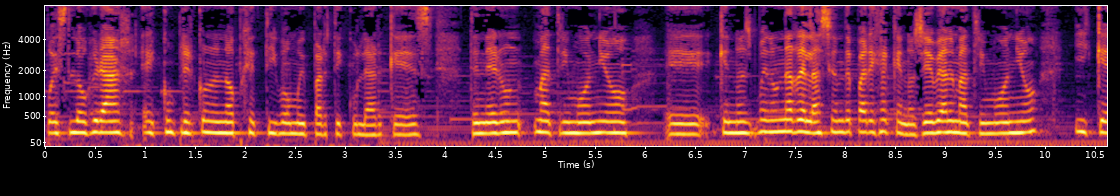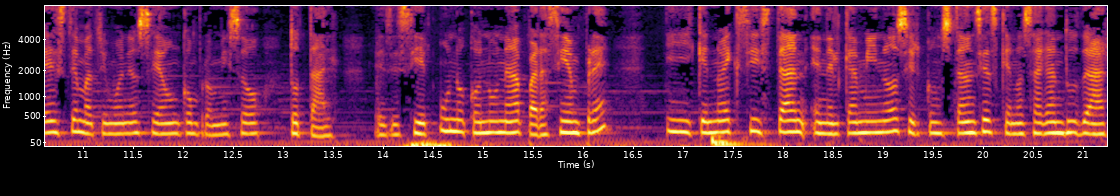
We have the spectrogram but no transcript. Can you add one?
pues lograr eh, cumplir con un objetivo muy particular que es tener un matrimonio eh, que nos bueno una relación de pareja que nos lleve al matrimonio y que este matrimonio sea un compromiso total es decir uno con una para siempre y que no existan en el camino circunstancias que nos hagan dudar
